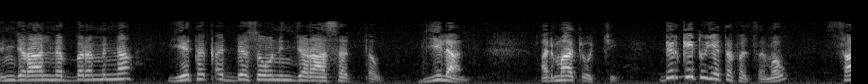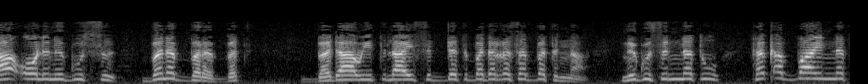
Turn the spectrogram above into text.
እንጀራ አልነበረምና የተቀደሰውን እንጀራ ሰጠው ይላል። አድማጮቼ ድርጊቱ የተፈጸመው ሳኦል ንጉሥ በነበረበት በዳዊት ላይ ስደት በደረሰበትና ንጉሥነቱ ተቀባይነት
